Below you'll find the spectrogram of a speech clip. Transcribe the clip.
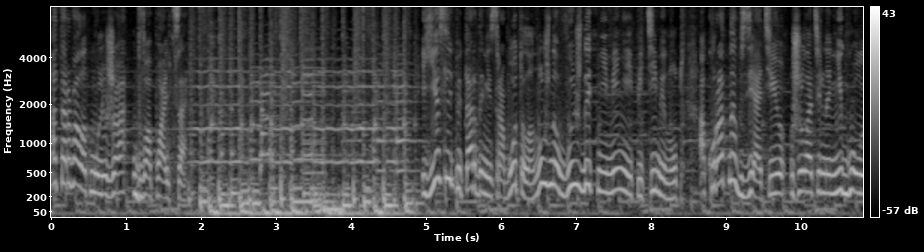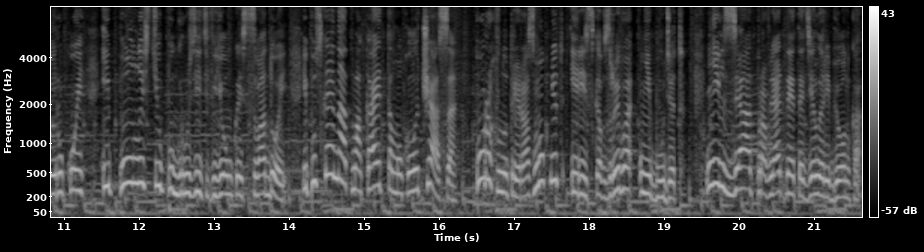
оторвал от муляжа два пальца. Если петарда не сработала, нужно выждать не менее пяти минут, аккуратно взять ее, желательно не голой рукой, и полностью погрузить в емкость с водой. И пускай она отмокает там около часа. Порох внутри размокнет и риска взрыва не будет. Нельзя отправлять на это дело ребенка,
